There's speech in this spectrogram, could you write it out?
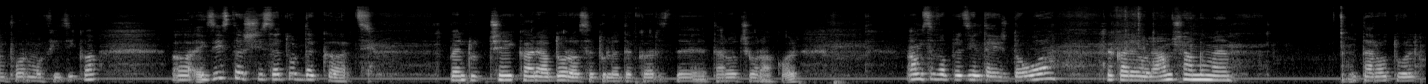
în formă fizică, uh, există și seturi de cărți pentru cei care adoră seturile de cărți de tarot și oracol. Am să vă prezint aici două pe care eu le am și anume tarotul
